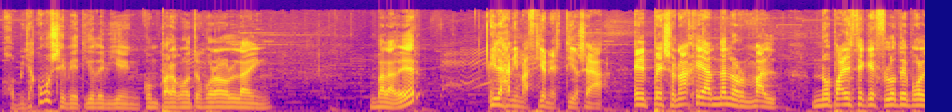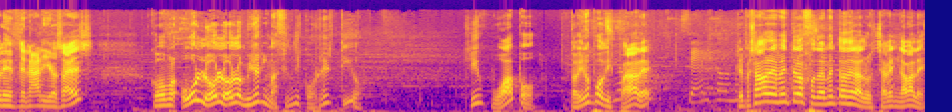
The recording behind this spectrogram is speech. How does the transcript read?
Ojo, mira cómo se ve, tío, de bien Comparado con otros jugadores online Vale, a ver Y las animaciones, tío, o sea El personaje anda normal No parece que flote por el escenario, ¿sabes? Como... ¡Oh, lolo, lo! Mira animación de correr, tío ¡Qué guapo! Todavía no puedo disparar, ¿eh? Repasamos brevemente los fundamentos de la lucha Venga, vale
